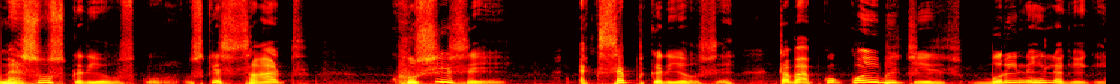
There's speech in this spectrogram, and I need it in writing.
महसूस करिए उसको, उसके साथ खुशी से एक्सेप्ट करिए उसे। तब आपको कोई भी चीज़ बुरी नहीं लगेगी।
